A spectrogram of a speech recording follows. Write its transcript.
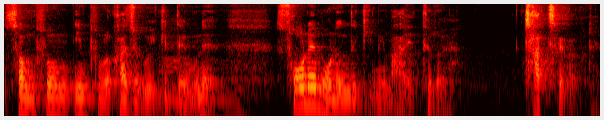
성품, 인품을 가지고 있기 때문에 손해 보는 느낌이 많이 들어요. 자체가 그래요.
